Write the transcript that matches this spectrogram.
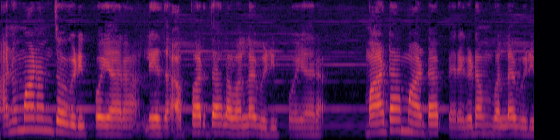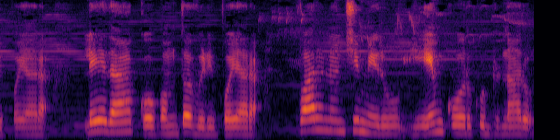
అనుమానంతో విడిపోయారా లేదా అపార్థాల వల్ల విడిపోయారా? మాట మాట పెరగడం వల్ల విడిపోయారా లేదా కోపంతో విడిపోయారా? వారి నుంచి మీరు ఏం కోరుకుంటున్నారు?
